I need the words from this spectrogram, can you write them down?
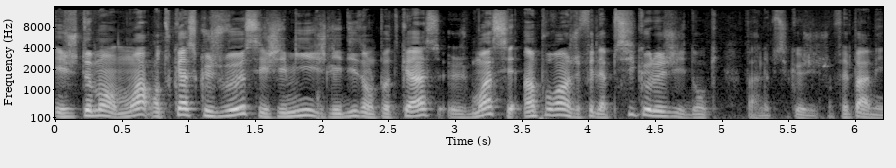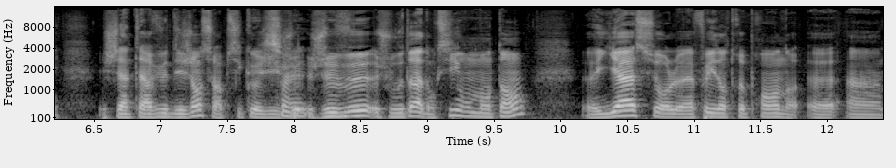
et justement, moi, en tout cas, ce que je veux, c'est, j'ai mis, je l'ai dit dans le podcast, euh, moi, c'est un pour un. Je fais de la psychologie, donc, enfin, la psychologie, j'en fais pas, mais j'interviewe des gens sur la psychologie. Je, veux, je voudrais, donc, si on m'entend, euh, il y a sur le- la folie d'entreprendre euh, un,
